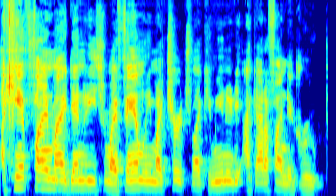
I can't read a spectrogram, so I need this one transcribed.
I can't find my identity through my family, my church, my community. I got to find a group.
